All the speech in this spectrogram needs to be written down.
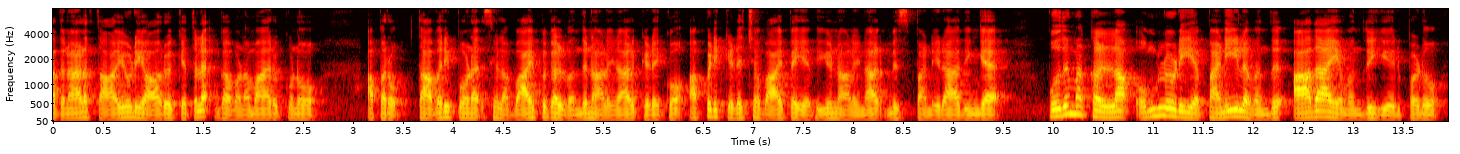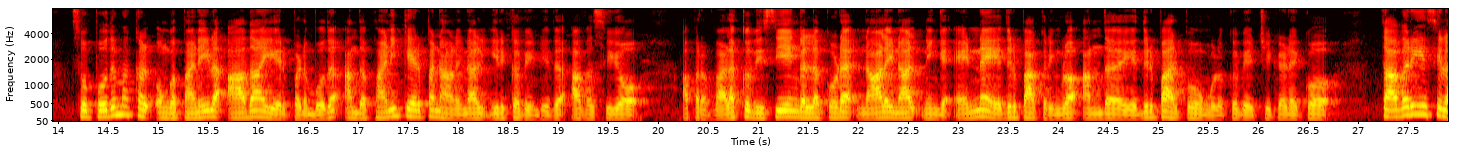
அதனால் தாயோடைய ஆரோக்கியத்தில் கவனமாக இருக்கணும். அப்புறம் தவறி போன சில வாய்ப்புகள் வந்து நாளை நாள் கிடைக்கும். அப்படி கிடைச்ச வாய்ப்பை எதையும் நாளை நாள் மிஸ் பண்ணிடாதீங்க பொதுமக்கள்லாம் உங்களுடைய பணியில் வந்து ஆதாயம் வந்து ஏற்படும். ஸோ பொதுமக்கள் உங்கள் பணியில் ஆதாயம் ஏற்படும் போது அந்த பணிக்கேற்ப நாளை நாள் இருக்க வேண்டியது அவசியம். அப்புறம் வழக்கு விஷயங்களில் கூட நாளை நாள் நீங்கள் என்ன எதிர்பார்க்குறீங்களோ அந்த எதிர்பார்ப்பு உங்களுக்கு வெற்றி கிடைக்கும். தவறிய சில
